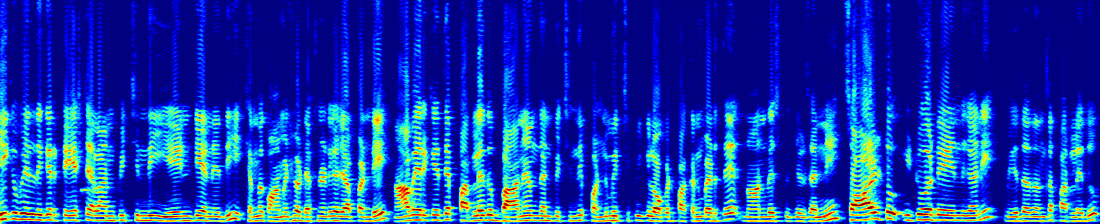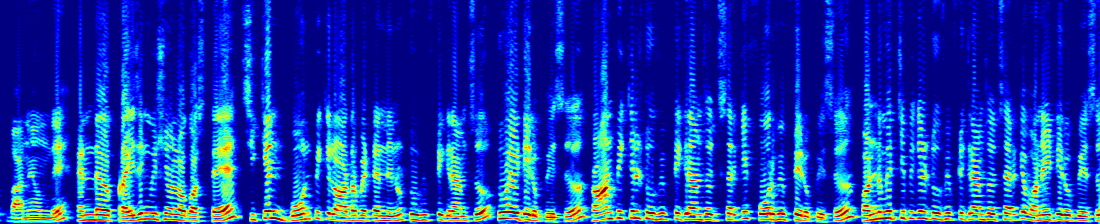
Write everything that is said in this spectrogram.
మీకు వీళ్ళ దగ్గర టేస్ట్ ఎలా అనిపించింది ఏంటి అనేది కింద కామెంట్స్లో డెఫినెట్గా చెప్పండి. నా వేరకైతే అయితే పర్లేదు బానే ఉంది అనిపించింది. పండు మిర్చి పికిల్ ఒకటి పక్కన పెడితే నాన్ వెజ్ పికిల్స్ అన్ని. సాల్ట్ ఇటు అటు అయింది కానీ మిగతాదంతా పర్లేదు బానే ఉంది. అండ్ ప్రైజింగ్ విషయంలోకి వస్తే చికెన్ బోన్ పికిల్ ఆర్డర్ పెట్టాను నేను two fifty grams two eighty rupees prawn pickle two fifty grams వచ్చేసరికి ఫోర్ ఫిఫ్టీ రూపీస్ పండు మిర్చి పికిల్ టూ ఫిఫ్టీ గ్రామ్స్ వచ్చేసరికి వన్ ఎయిటీ రూపీస్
